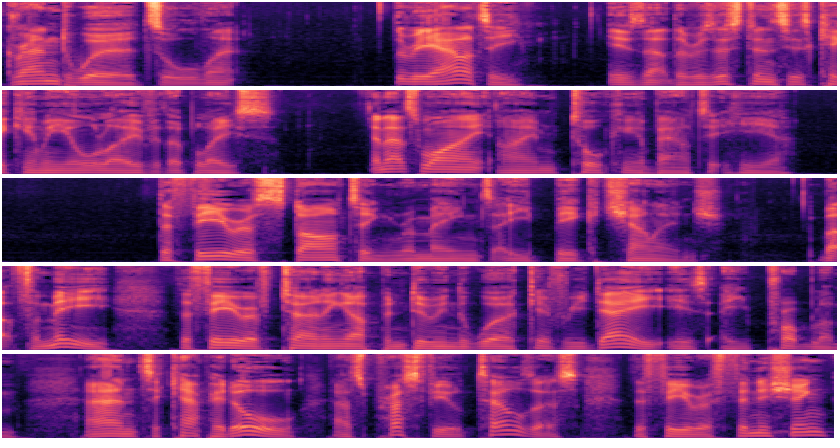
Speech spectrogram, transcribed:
Grand words, all that. The reality is that the resistance is kicking me all over the place, and that's why I'm talking about it here. The fear of starting remains a big challenge. But for me, the fear of turning up and doing the work every day is a problem. And to cap it all, as Pressfield tells us, the fear of finishing,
